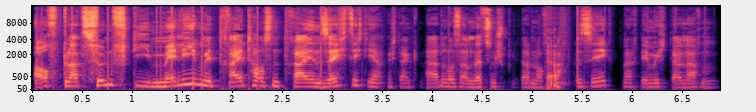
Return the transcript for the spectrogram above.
Auf Platz 5 die Melli mit 3063. Die hat mich dann gnadenlos am letzten Spieltag noch Ja. abgesägt, nachdem ich dann nach dem,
